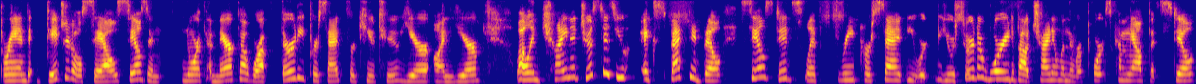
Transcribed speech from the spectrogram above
brand digital sales. Sales in North America were up 30% for Q2 year on year. While in China, just as you expected, Bill, sales did slip 3%. You were you were sort of worried about China when the reports coming out, but still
